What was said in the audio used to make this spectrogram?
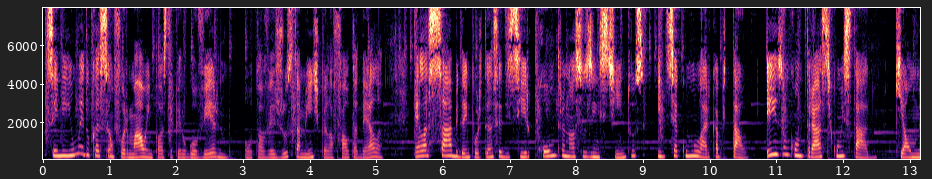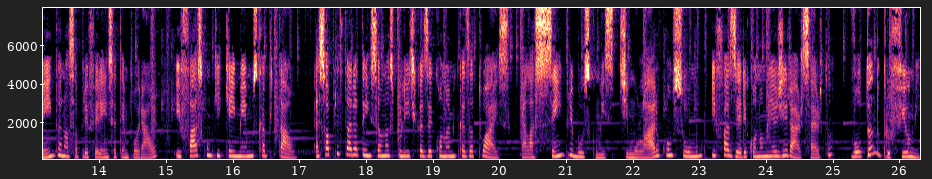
Sem nenhuma educação formal imposta pelo governo, ou talvez justamente pela falta dela, ela sabe da importância de se ir contra nossos instintos e de se acumular capital. Eis um contraste com o Estado, que aumenta nossa preferência temporal e faz com que queimemos capital, é só prestar atenção nas políticas econômicas atuais. Elas sempre buscam estimular o consumo e fazer a economia girar, certo? Voltando para o filme,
